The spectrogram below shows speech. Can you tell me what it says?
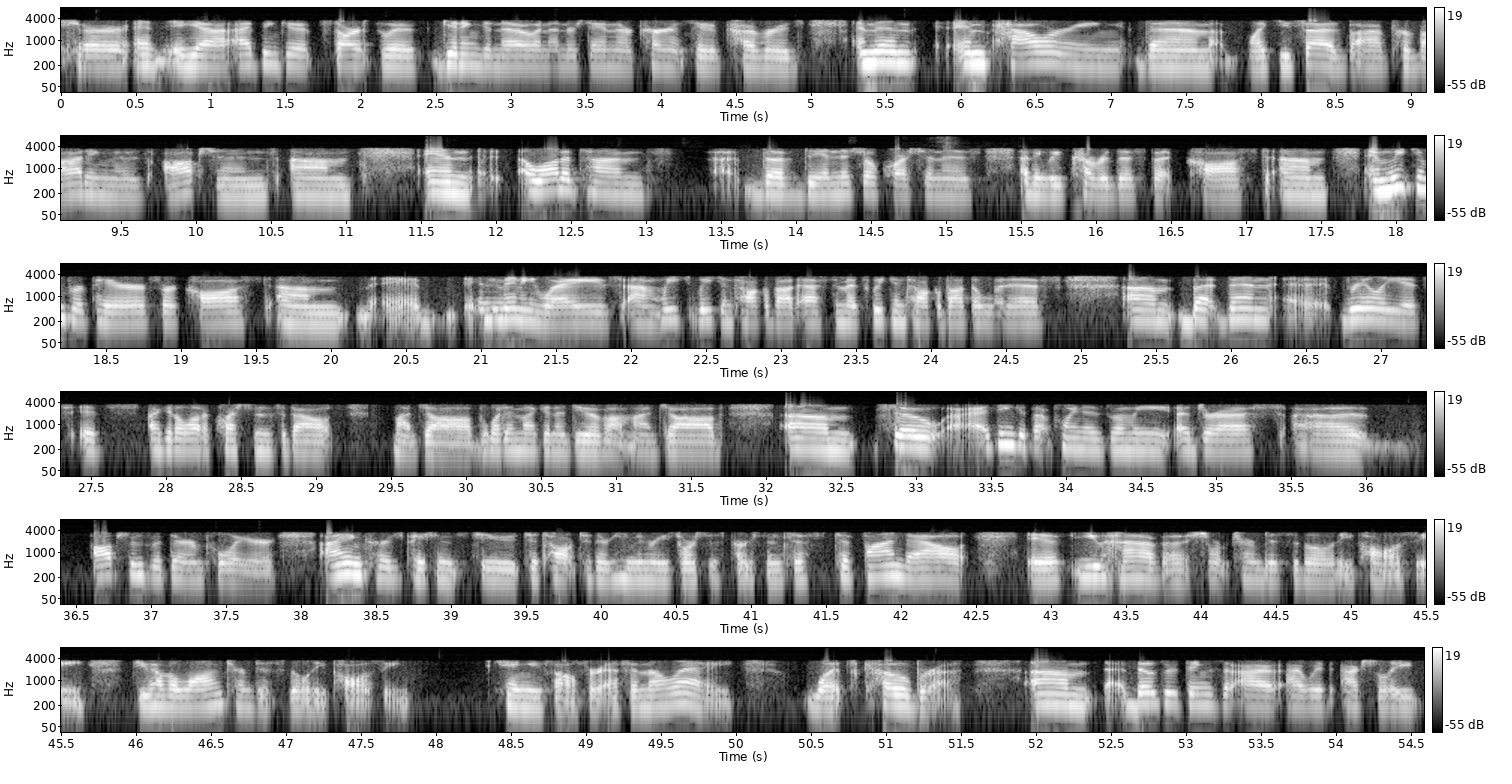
Sure. And yeah, I think it starts with getting to know and understand their current state of coverage and then empowering them, like you said, by providing those options. Um, and a lot of times, uh, the the initial question is I think we've covered this but cost um, and we can prepare for cost um, in many ways um, we we can talk about estimates we can talk about the what if um, but then uh, really it's it's I get a lot of questions about my job? What am I going to do about my job? Um, so I think at that point is when we address uh, options with their employer. I encourage patients to to talk to their human resources person to to find out if you have a short-term disability policy. Do you have a long-term disability policy? Can you file for FMLA? What's COBRA? Um, those are things that I, I would actually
